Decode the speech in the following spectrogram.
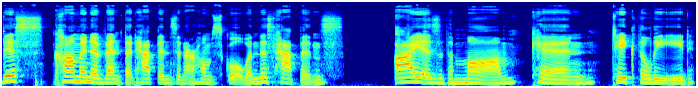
this common event that happens in our homeschool. When this happens, I, as the mom, can take the lead,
